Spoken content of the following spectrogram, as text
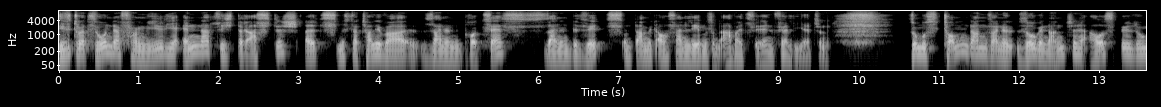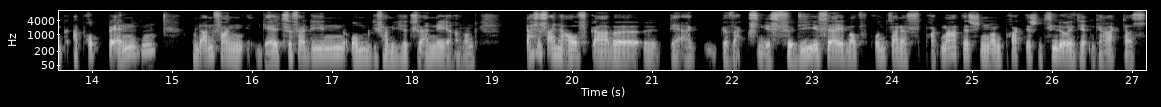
Die Situation der Familie ändert sich drastisch, als Mr. Tulliver seinen Prozess, seinen Besitz und damit auch seinen Lebens- und Arbeitswillen verliert. Und so muss Tom dann seine sogenannte Ausbildung abrupt beenden und anfangen, Geld zu verdienen, um die Familie zu ernähren. Und das ist eine Aufgabe, äh, der er gewachsen ist. Für die ist er eben aufgrund seines pragmatischen und praktischen, zielorientierten Charakters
